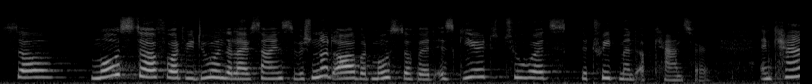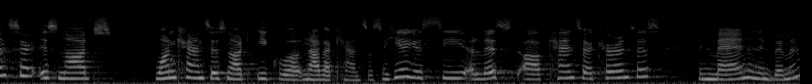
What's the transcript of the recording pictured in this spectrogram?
So, most of what we do in the life science division, not all, but most of it, is geared towards the treatment of cancer. And cancer is not one cancer is not equal another cancer. So here you see a list of cancer occurrences in men and in women,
